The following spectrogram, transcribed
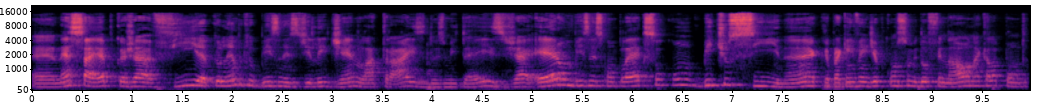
é, nessa época já havia, porque eu lembro que o business de lead gen lá atrás, em 2010, já era um business complexo com B2C, né? Para quem vendia para o consumidor final naquela ponta.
